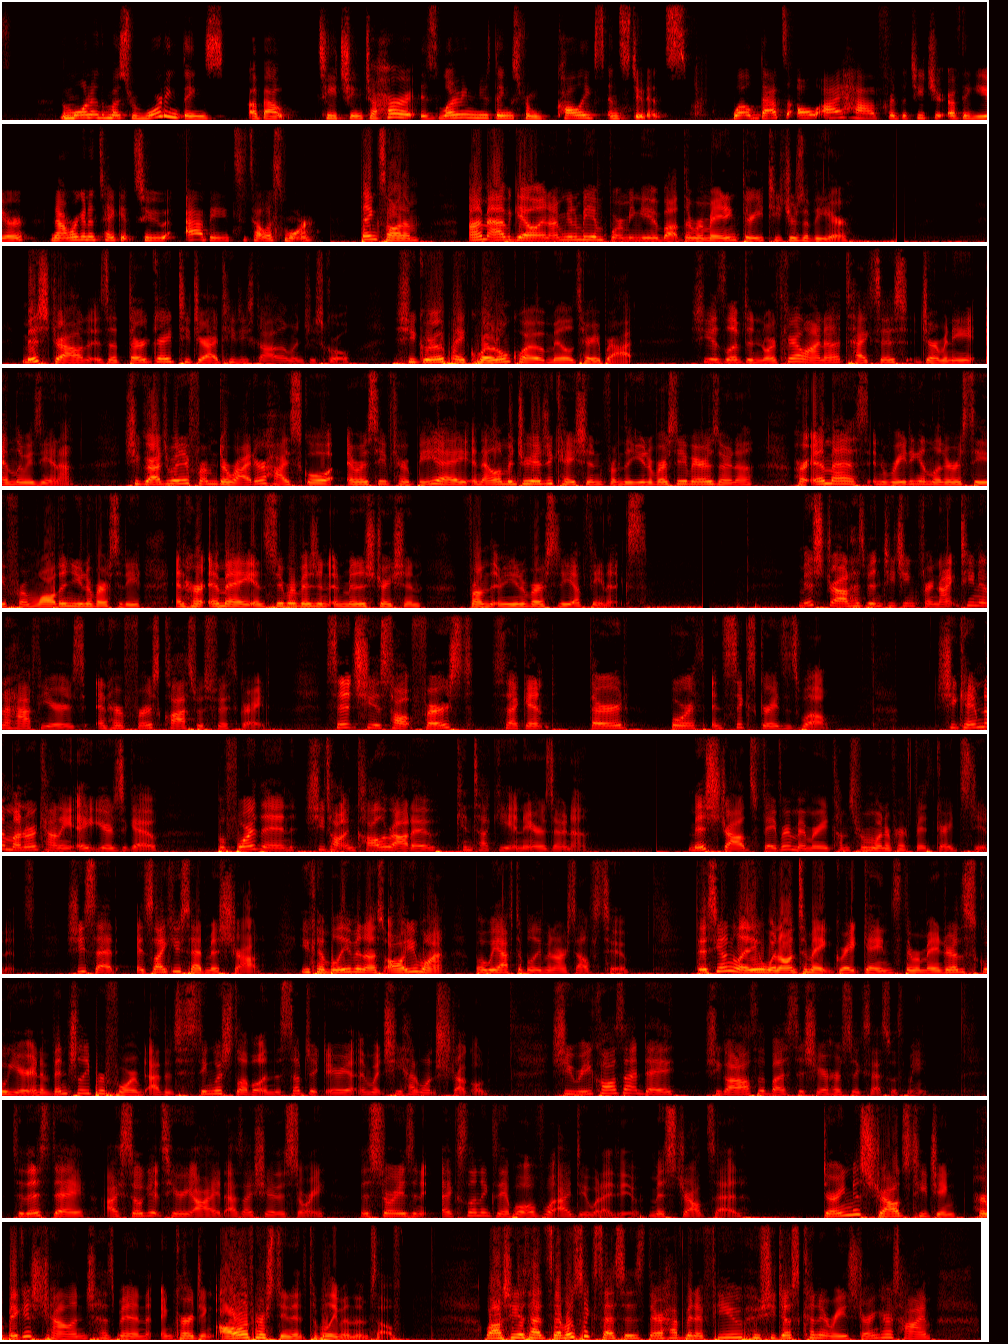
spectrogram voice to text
The one of the most rewarding things about teaching to her is learning new things from colleagues and students. Well, that's all I have for the Teacher of the Year. Now we're going to take it to Abby to tell us more. Thanks, Autumn. I'm Abigail, and I'm going to be informing you about the remaining three Teachers of the Year. Miss Stroud is a third grade teacher at T.G. Scott Elementary School. She grew up a quote unquote military brat. She has lived in North Carolina, Texas, Germany, and Louisiana. She graduated from DeRuyter High School and received her BA in elementary education from the University of Arizona, her MS in reading and literacy from Walden University, and her MA in supervision administration from the University of Phoenix. Miss Stroud has been teaching for 19 and a half years, and her first class was fifth grade. Since she has taught first, second, third, fourth, and sixth grades as well. She came to Monroe County eight years ago. Before then, she taught in Colorado, Kentucky, and Arizona. Miss Stroud's favorite memory comes from one of her fifth grade students. She said, It's like you said, Miss Stroud. You can believe in us all you want, but we have to believe in ourselves too. This young lady went on to make great gains the remainder of the school year and eventually performed at a distinguished level in the subject area in which she had once struggled. She recalls that day she got off the bus to share her success with me. To this day, I still get teary eyed as I share this story. This story is an excellent example of what I do what I do, Miss Stroud said. During Miss Stroud's teaching, her biggest challenge has been encouraging all of her students to believe in themselves. While she has had several successes, there have been a few who she just couldn't reach during her time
